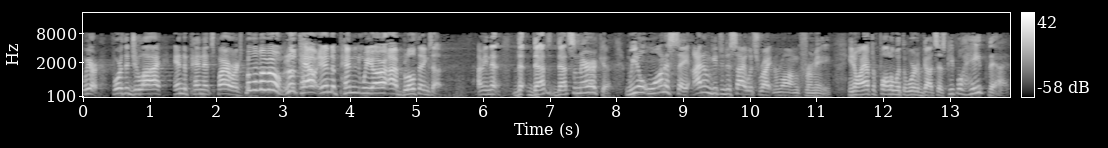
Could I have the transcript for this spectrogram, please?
we are 4th of July, independence, fireworks, boom, boom, boom, boom. Look how independent we are. I blow things up. I mean, that, that, that's, that's America. We don't want to say, I don't get to decide what's right and wrong for me. You know, I have to follow what the Word of God says. People hate that.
